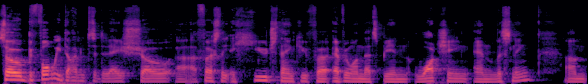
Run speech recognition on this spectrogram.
So, before we dive into today's show, uh, firstly, a huge thank you for everyone that's been watching and listening. Um,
